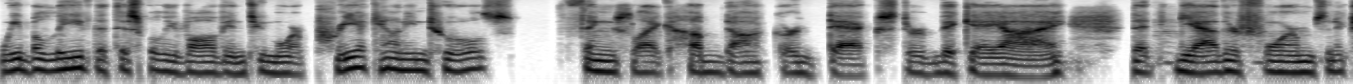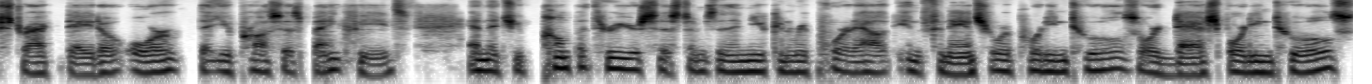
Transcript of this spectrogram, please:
We believe that this will evolve into more pre-accounting tools things like HubDoc or Dext or VicAI that mm-hmm. gather forms and extract data, or that you process bank feeds and that you pump it through your systems. And then you can report out in financial reporting tools or dashboarding tools,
